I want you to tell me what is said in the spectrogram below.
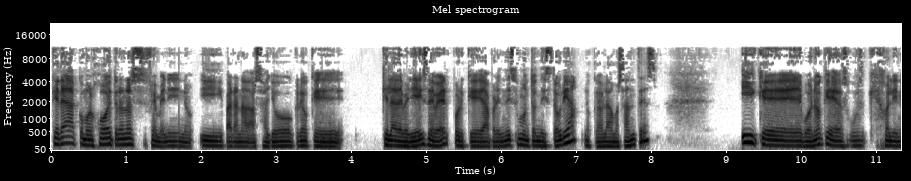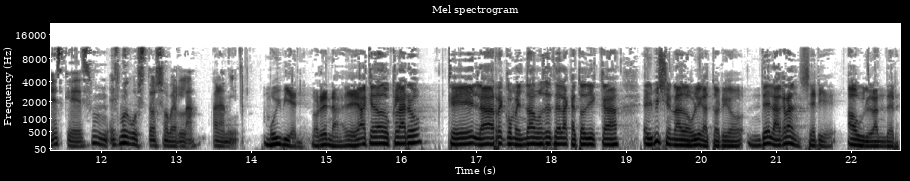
que era como el Juego de Tronos femenino. Y para nada, o sea, yo creo que, que la deberíais de ver porque aprendéis un montón de historia, lo que hablábamos antes. Y que, bueno, que os, gus- que jolines, que es un, es muy gustoso verla para mí. Muy bien, Lorena. Eh, ha quedado claro que la recomendamos desde la catódica el visionado obligatorio de la gran serie Outlander.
